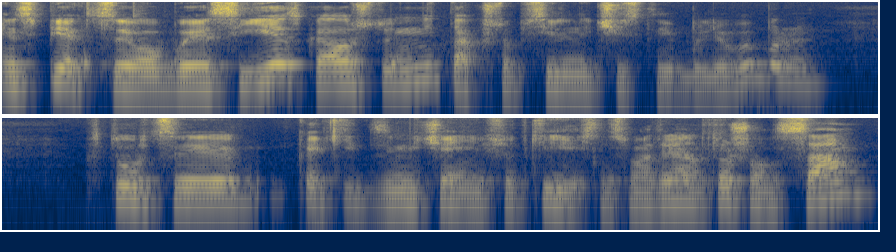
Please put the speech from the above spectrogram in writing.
инспекция ОБСЕ сказала, что не так, чтобы сильно чистые были выборы. В Турции какие-то замечания все-таки есть, несмотря на то, что он сам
